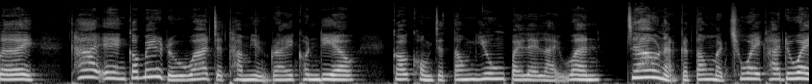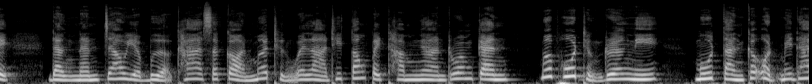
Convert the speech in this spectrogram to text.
เลยข้าเองก็ไม่รู้ว่าจะทำอย่างไรคนเดียว ก็คงจะต้องยุ่งไปหลาย ๆ วัน เจ้าน่ะก็ต้องมาช่วยข้าด้วย ดังนั้นเจ้าอย่าเบื่อข้าซะก่อนเมื่อถึงเวลาที่ต้องไปทำงานร่วมกัน เมื่อพูดถึงเรื่องนี้ มูตันก็อดไม่ได้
